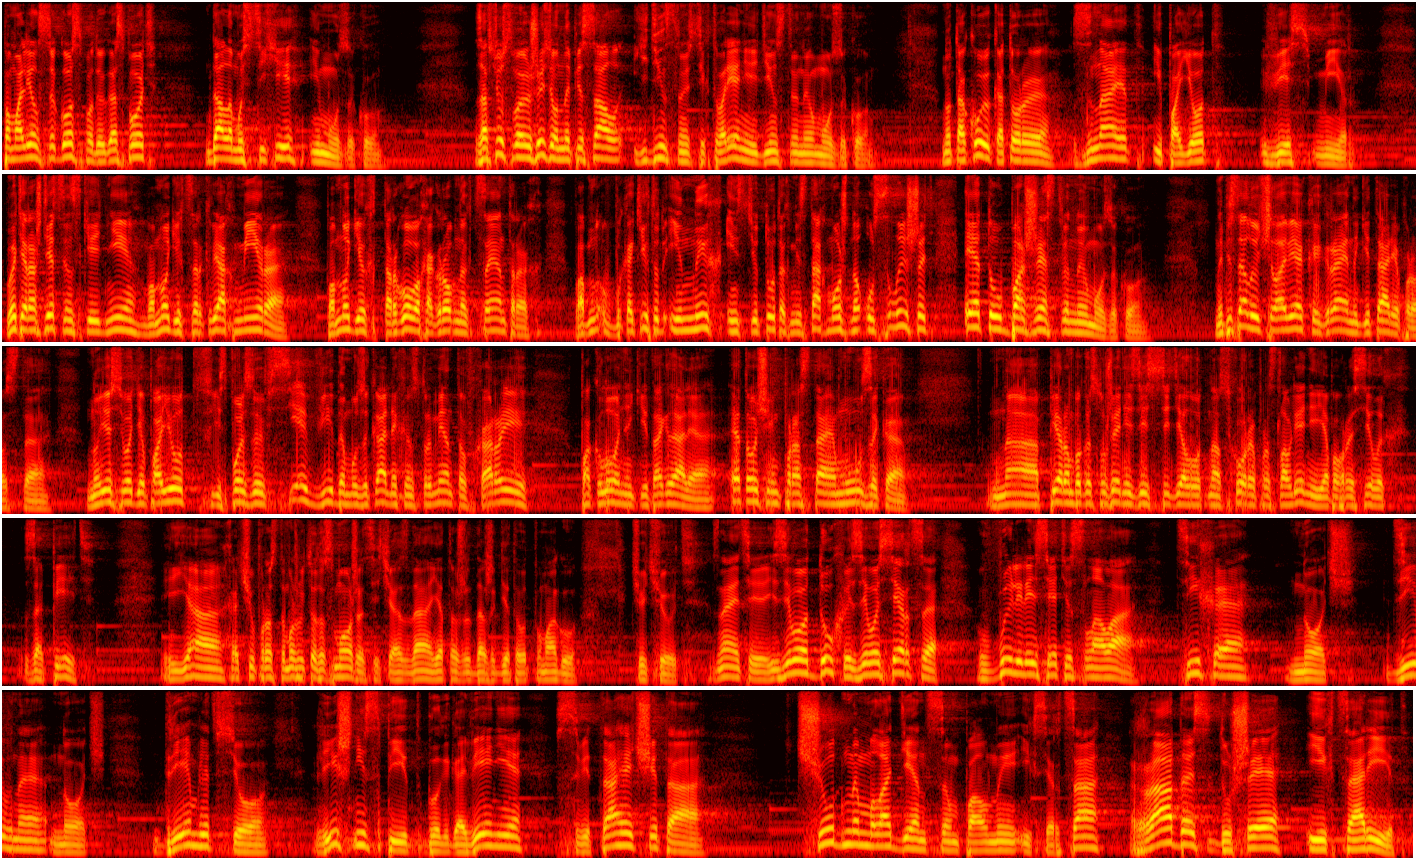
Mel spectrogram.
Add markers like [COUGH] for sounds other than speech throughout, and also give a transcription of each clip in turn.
помолился Господу, и Господь дал ему стихи и музыку. За всю свою жизнь он написал единственное стихотворение, единственную музыку. Но такую, которую знает и поет весь мир. В эти рождественские дни во многих церквях мира, во многих торговых огромных центрах, в каких-то иных институтах, местах можно услышать эту божественную музыку. Написал ее человек, играя на гитаре просто. Но ее сегодня поют, используя все виды музыкальных инструментов, хоры, поклонники и так далее. Это очень простая музыка. На первом богослужении здесь сидел вот у нас хоры прославления, я попросил их запеть. И я хочу просто, может быть, кто-то сможет сейчас, да, я тоже даже где-то вот помогу чуть-чуть. Знаете, из его духа, из его сердца вылились эти слова. «Тихая ночь, дивная ночь, дремлет все, лишь не спит благоговение, святая чита, чудным младенцем полны их сердца, радость в душе их царит».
